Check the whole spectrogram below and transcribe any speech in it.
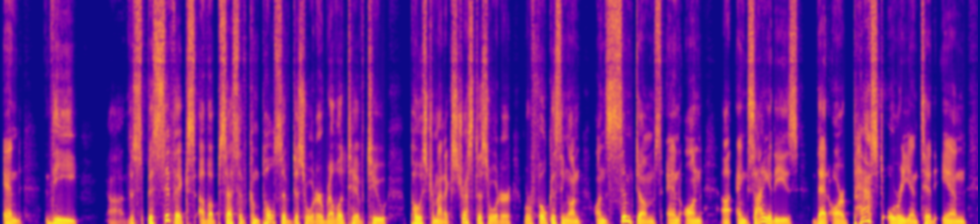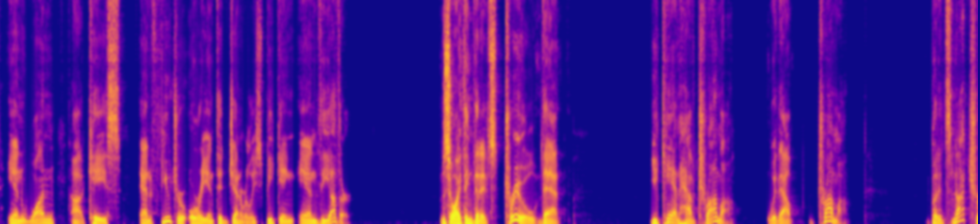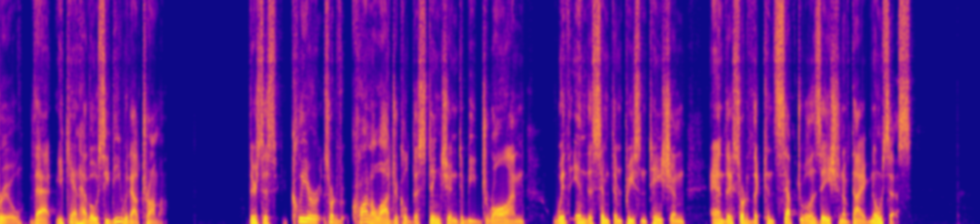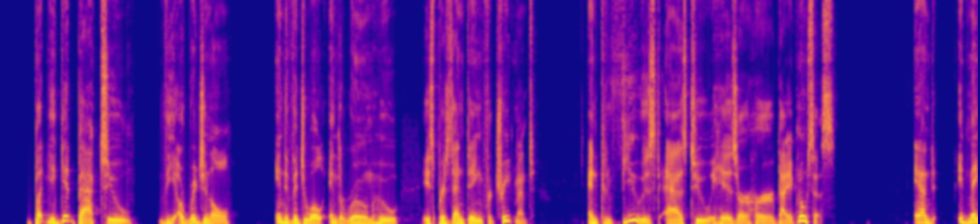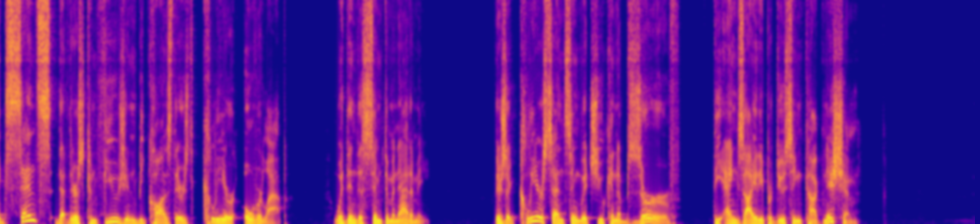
And the uh, the specifics of obsessive compulsive disorder relative to post traumatic stress disorder we're focusing on on symptoms and on uh, anxieties that are past oriented in in one uh, case and future oriented generally speaking in the other so I think that it's true that you can't have trauma without trauma. But it's not true that you can't have OCD without trauma. There's this clear sort of chronological distinction to be drawn within the symptom presentation and the sort of the conceptualization of diagnosis. But you get back to the original individual in the room who is presenting for treatment and confused as to his or her diagnosis. And it makes sense that there's confusion because there's clear overlap within the symptom anatomy. There's a clear sense in which you can observe the anxiety producing cognition,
